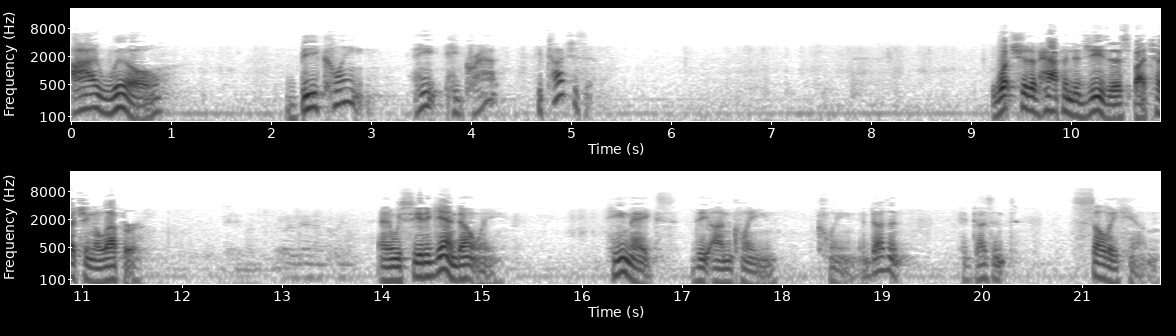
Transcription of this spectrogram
I will be clean. He, he grabs, he touches him. What should have happened to Jesus by touching a leper? It. And we see it again, don't we? He makes the unclean clean. It doesn't, it doesn't sully him.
